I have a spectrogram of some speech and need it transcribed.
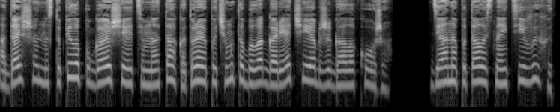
А дальше наступила пугающая темнота, которая почему-то была горячей и обжигала кожу. Диана пыталась найти выход,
